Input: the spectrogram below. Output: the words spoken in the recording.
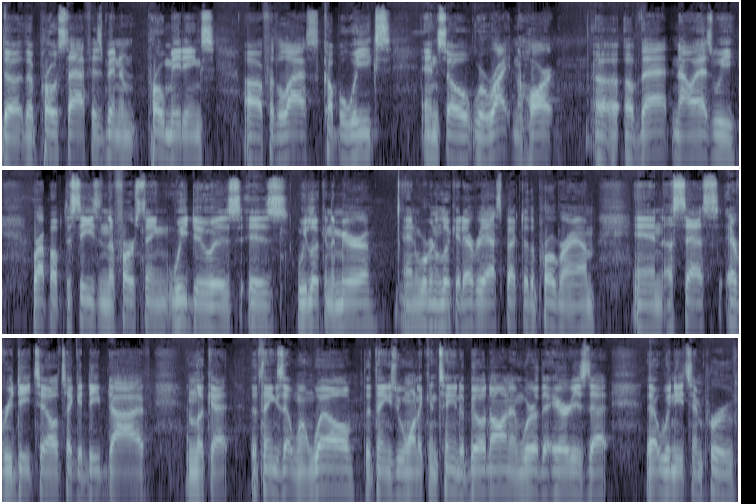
The the pro staff has been in pro meetings uh, for the last couple weeks, and so we're right in the heart uh, of that. Now, as we wrap up the season, the first thing we do is is we look in the mirror and we're going to look at every aspect of the program and assess every detail, take a deep dive, and look at the things that went well, the things we want to continue to build on, and where are the areas that that we need to improve.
